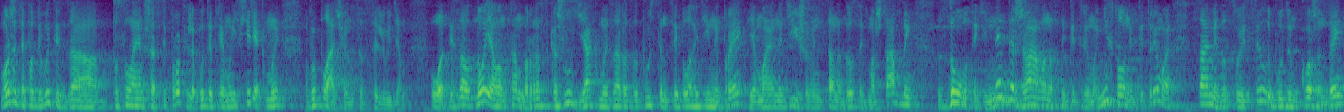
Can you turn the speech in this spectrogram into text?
Можете подивитись за посиланням в шапці профіля, буде прямий ефір, як ми виплачуємо це все людям. От і заодно я вам там розкажу, як ми зараз запустимо цей благодійний проект. Я маю надію, що він стане досить масштабний. Знову таки, не держава нас не підтримує, ніхто не підтримує. Самі за свої сили будемо кожен день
